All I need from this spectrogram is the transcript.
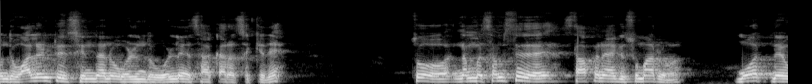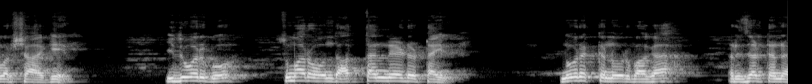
ಒಂದು ವಾಲಂಟೀರ್ಸಿಂದನೂ ಒಂದು ಒಳ್ಳೆಯ ಸಹಕಾರ ಸಿಕ್ಕಿದೆ. ಸೊ ನಮ್ಮ ಸಂಸ್ಥೆ ಸ್ಥಾಪನೆಯಾಗಿ ಸುಮಾರು ಮೂವತ್ತನೇ ವರ್ಷ ಆಗಿ ಇದುವರೆಗೂ ಸುಮಾರು ಒಂದು ಹತ್ತನ್ನೆರಡು ಟೈಮ್ ನೂರಕ್ಕೆ ನೂರು ಭಾಗ ರಿಸಲ್ಟನ್ನು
